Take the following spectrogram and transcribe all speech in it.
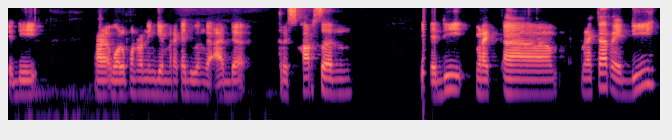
jadi uh, walaupun running game mereka juga nggak ada Chris Carson jadi mereka uh, mereka ready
